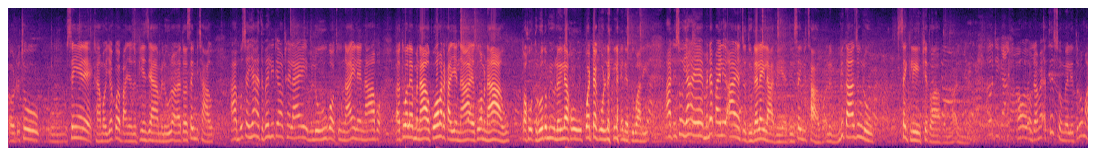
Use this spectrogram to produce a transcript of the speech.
ဟိုတချို့ဟိုဆင်းရဲတဲ့ခံပေါ့ရက်ွက်ပါညာဆိုပြင်စရာမလိုတော့တော့စိတ်မချဘူးအာမုတ်ဆက်ရတပည့်လေးတယောက်ထည့်လိုက်မလိုဘူးပေါ့သူနားရင်လည်းနားပေါ့အဲသူကလည်းမနာဘူးကိုကမှတခါရင်နားရတယ်သူကမနာဘူးသူကဟိုသူတို့သမီးကိုလိမ့်လိုက်ဟိုပွက်တက်ကိုလိမ့်လိုက်တယ်သူကလေအာဒီဆိုရရဲ့မနေ့ပိုင်းလေးအားရဆိုသူလက်လိုက်လာပြီးတယ်သူစိတ်မချဘူးပေါ့အဲ့လိုမိသားစုလိုစိတ်ကလေးဖြစ်သွားတာပေါ့နော်အဲ့လိုဟုတ်ဒီကလေးဟုတ်ဒါပေမဲ့အသစ်ဆိုမဲ့လေသူတို့မှ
